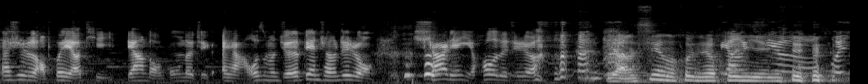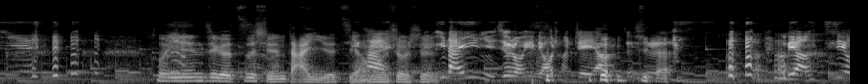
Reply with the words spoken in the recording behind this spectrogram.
但是老婆也要体谅老公的这个，哎呀，我怎么觉得变成这种 十二点以后的这种 两性或者婚两姻性 婚姻，婚姻这个咨询答疑的节目是不是？一男一女就容易聊成这样，就是天两性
